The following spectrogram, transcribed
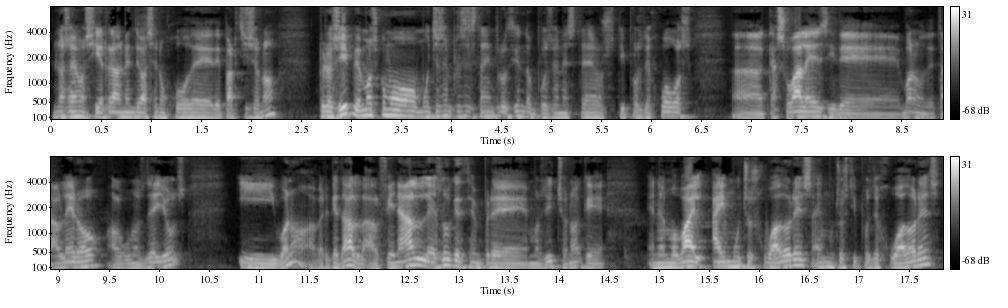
No sabemos si realmente va a ser un juego de, de parchís o no. Pero sí, vemos como muchas empresas están introduciendo pues en estos tipos de juegos ah, casuales y de, bueno, de tablero, algunos de ellos. Y bueno, a ver qué tal. Al final es lo que siempre hemos dicho, ¿no? Que en el mobile hay muchos jugadores, hay muchos tipos de jugadores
